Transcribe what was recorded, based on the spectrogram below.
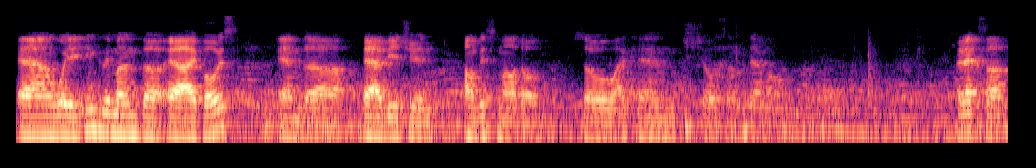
And we implement the AI voice and the AI vision on this model. So I can show some demo. Alexa,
